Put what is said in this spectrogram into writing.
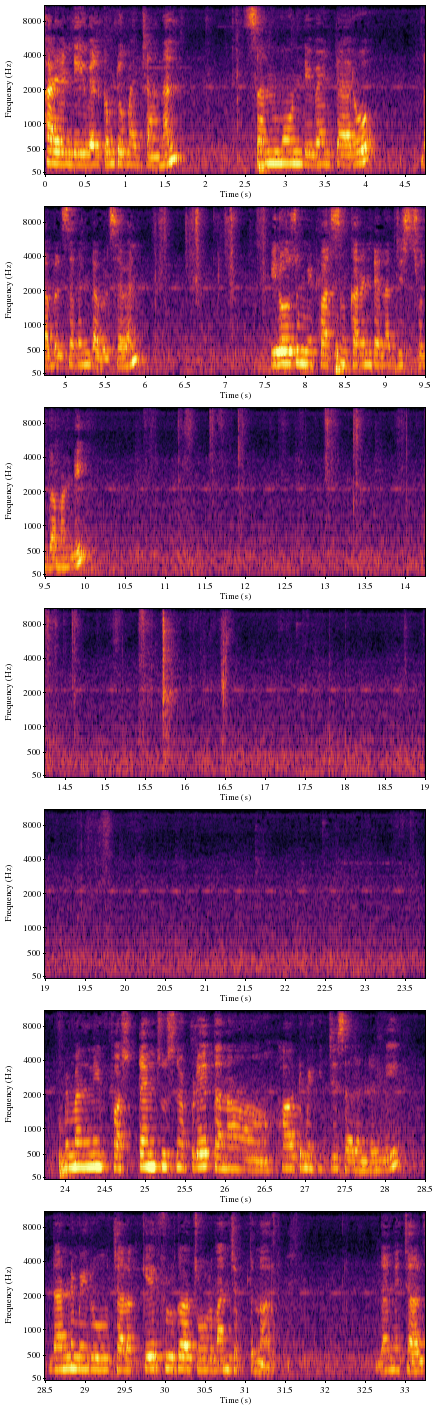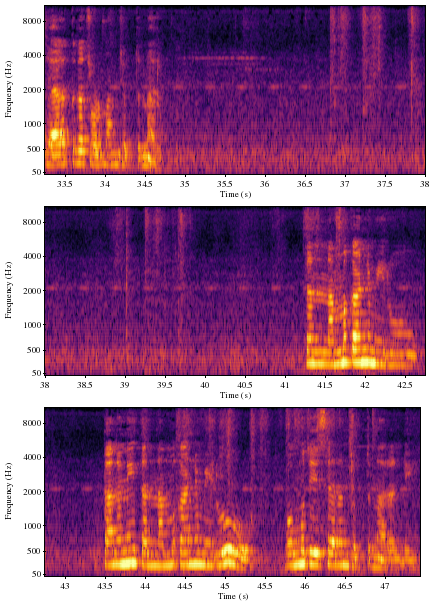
Hi అండి welcome to my channel sun moon divine tarot double seven double seven ఈరోజు మీ person current energies చూద్దామండి. మిమ్మల్ని first time చూసినప్పుడే తన హార్ట్ మీకు ఇచ్చేసారంటండి. దాన్ని మీరు చాలా కేర్ఫుల్గా చూడమని చెప్తున్నారు. దాన్ని చాలా జాగ్రత్తగా చూడమని చెప్తున్నారు. తన నమ్మకాన్ని మీరు తనని తన నమ్మకాన్ని మీరు బొమ్ము చేశారని చెప్తున్నారండి.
